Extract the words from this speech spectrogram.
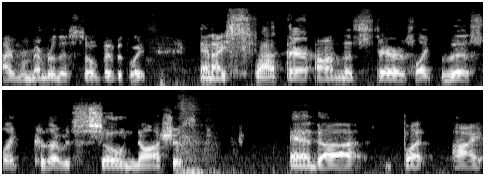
I remember this so vividly. And I sat there on the stairs like this, like because I was so nauseous. And uh, but I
